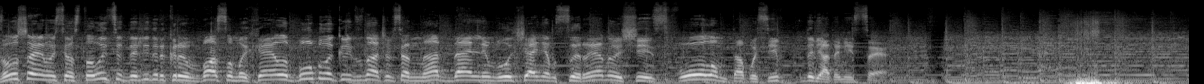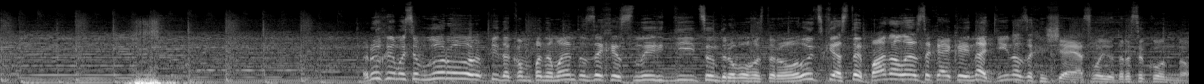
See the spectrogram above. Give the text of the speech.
Залишаємося в столиці, де лідер Кривбасу Михайло Бублик відзначився над дальнім влучанням сиреною ще й з фолом та посів дев'яте місце. Рухаємося вгору під акомпанемент захисних дій центрового Староволуцька Степана Лесика, який надійно захищає свою трисекундну.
